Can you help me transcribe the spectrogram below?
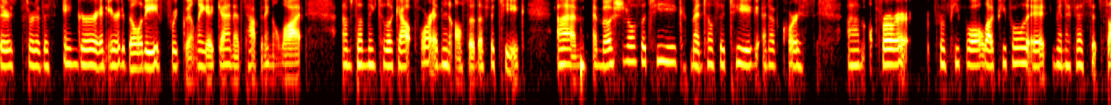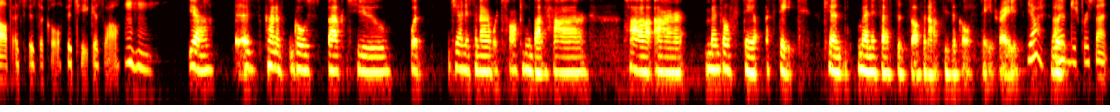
there's sort of this anger and irritability frequently, again, it's happening a lot, um, something to look out for. And then also the fatigue, um, emotional fatigue, mental fatigue, and of course, um, for for people, a lot of people, it manifests itself as physical fatigue as well. Mm-hmm. Yeah, as kind of goes back to what Janice and I were talking about how how our mental state state can manifest itself in our physical state, right? Yeah, hundred percent.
